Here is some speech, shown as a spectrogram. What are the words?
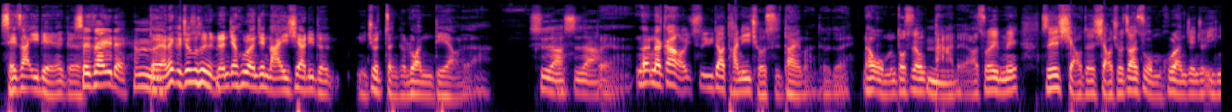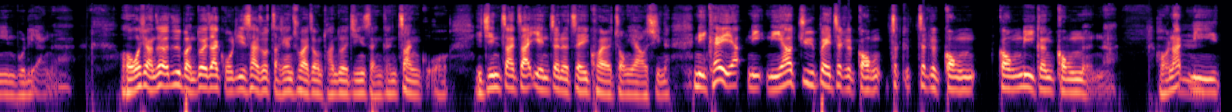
谁在一垒那个？谁在一垒？对啊，那个就是人家忽然间来一下，你的你就整个乱掉了啊！是啊，是啊，对啊，那那刚好是遇到弹力球时代嘛，对不对？那我们都是用打的啊，所以没这些小的小球战术，我们忽然间就应应不良了。哦，我想这个日本队在国际赛所展现出来这种团队精神跟战果，已经在在验证了这一块的重要性了。你可以要你你要具备这个功这个这个功功力跟功能啊。好，那你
